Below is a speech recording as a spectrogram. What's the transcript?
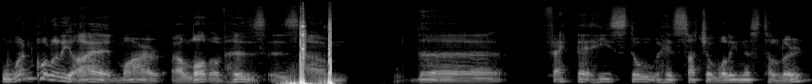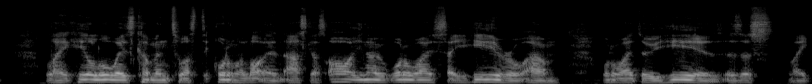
One quality I admire a lot of his is um, the fact that he still has such a willingness to learn. Like he'll always come into us, to call him a lot, and ask us, "Oh, you know, what do I say here?" or um, "What do I do here? Is, is this like,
